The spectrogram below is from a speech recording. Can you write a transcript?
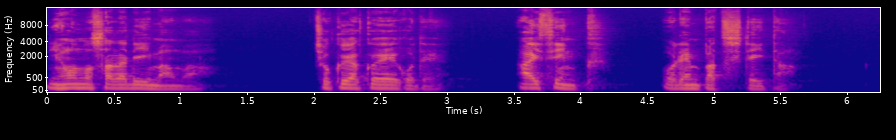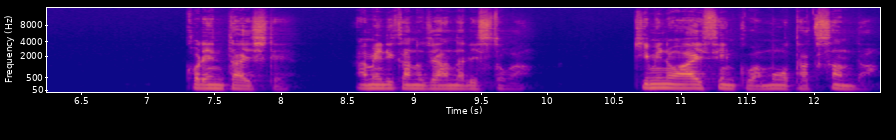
日本のサラリーマンは直訳英語で I think を連発していた。これに対してアメリカのジャーナリストが君の I think はもうたくさんだ。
